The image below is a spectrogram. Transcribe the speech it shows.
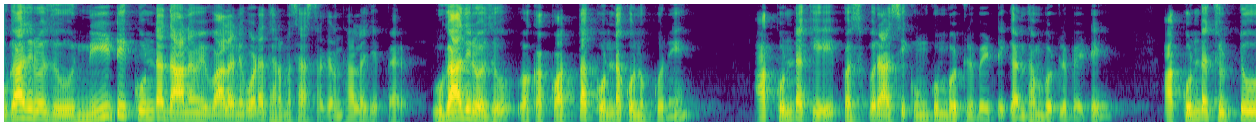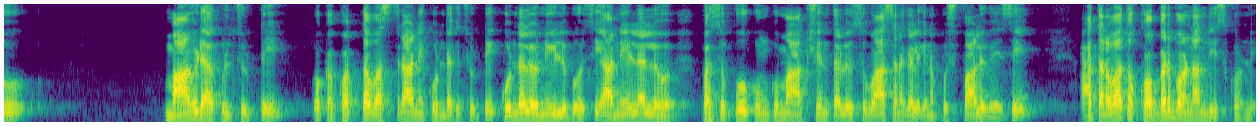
ఉగాది రోజు నీటి కుండ దానం ఇవ్వాలని కూడా ధర్మశాస్త్ర గ్రంథాల్లో చెప్పారు. ఉగాది రోజు ఒక కొత్త కుండ కొనుక్కొని ఆ కుండకి పసుపు రాసి కుంకుమ బొట్లు పెట్టి గంధం బొట్లు పెట్టి ఆ కుండ చుట్టూ మామిడాకులు చుట్టి ఒక కొత్త వస్త్రాన్ని కుండకి చుట్టి కుండలో నీళ్ళు పోసి ఆ నీళ్ళలో పసుపు కుంకుమ అక్షింతలు సువాసన కలిగిన పుష్పాలు వేసి ఆ తర్వాత కొబ్బరి బొండాన్ని తీసుకోండి.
